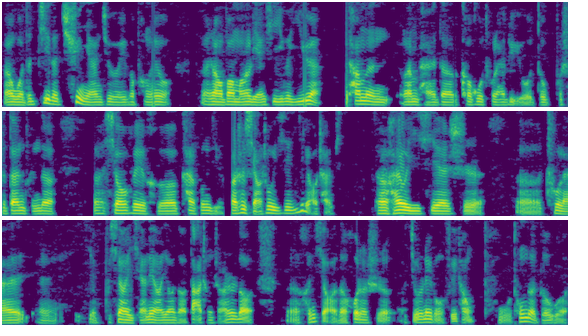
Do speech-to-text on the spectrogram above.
呃，我的记得去年就有一个朋友，呃，让我帮忙联系一个医院，他们安排的客户出来旅游都不是单纯的。呃，消费和看风景，而是享受一些医疗产品。当然，还有一些是，呃，出来，嗯，也不像以前那样要到大城市，而是到，呃，很小的，或者是就是那种非常普通的德国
